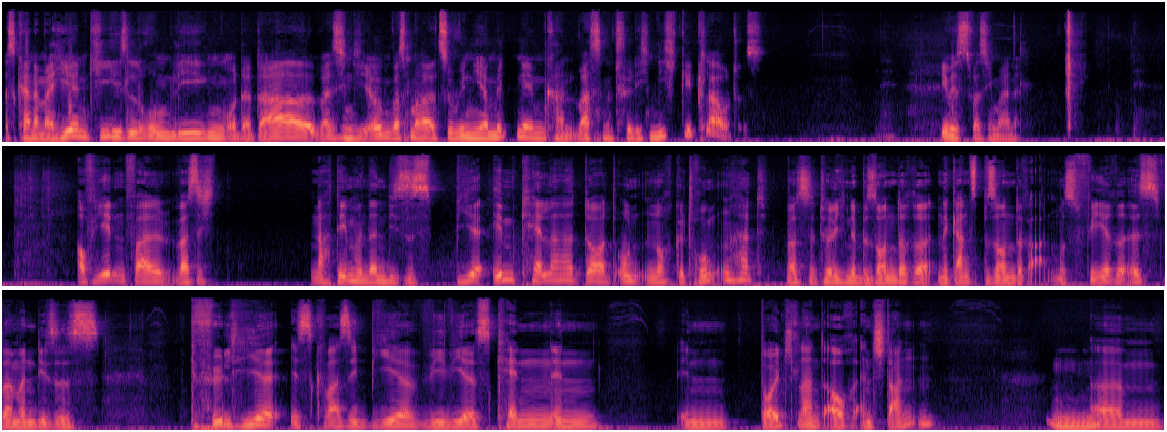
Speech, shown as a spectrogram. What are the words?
es kann ja mal hier ein Kiesel rumliegen oder da, weiß ich nicht, irgendwas mal als Souvenir mitnehmen kann, was natürlich nicht geklaut ist. Ihr wisst, was ich meine. Auf jeden Fall, was ich nachdem man dann dieses Bier im Keller dort unten noch getrunken hat, was natürlich eine besondere, eine ganz besondere Atmosphäre ist, weil man dieses Gefühl hier ist quasi Bier, wie wir es kennen in, in Deutschland auch entstanden. Mhm. Ähm,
